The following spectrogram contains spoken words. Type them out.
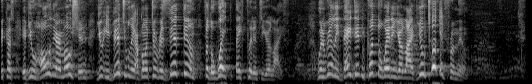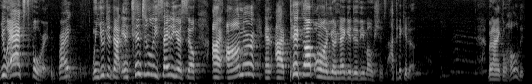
because if you hold their emotion, you eventually are going to resent them for the weight that they've put into your life. When really they didn't put the weight in your life, you took it from them. You asked for it, right? When you did not intentionally say to yourself, I honor and I pick up on your negative emotions. I pick it up. But I ain't gonna hold it.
